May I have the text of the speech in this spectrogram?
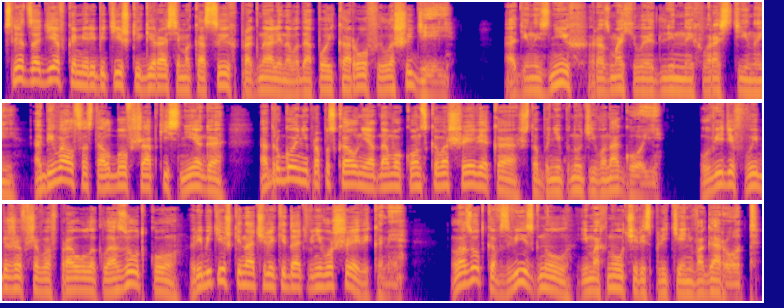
Вслед за девками ребятишки Герасима Косых прогнали на водопой коров и лошадей. Один из них, размахивая длинной хворостиной, обивал со столбов шапки снега, а другой не пропускал ни одного конского шевика, чтобы не пнуть его ногой. Увидев выбежавшего в проулок лазутку, ребятишки начали кидать в него шевиками. Лазутка взвизгнул и махнул через плетень в огород.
